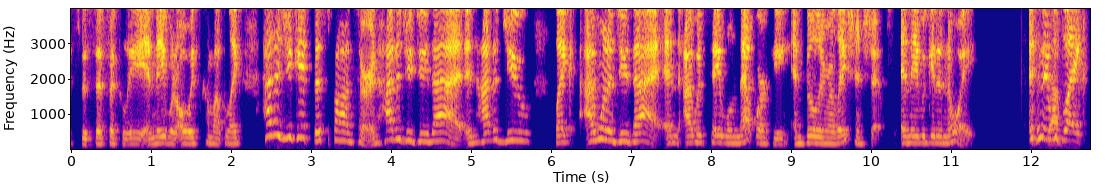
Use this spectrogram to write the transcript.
specifically, and they would always come up like, "How did you get this sponsor? And how did you do that? And how did you like? I want to do that." And I would say, "Well, networking and building relationships," and they would get annoyed, and it yeah. was like,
